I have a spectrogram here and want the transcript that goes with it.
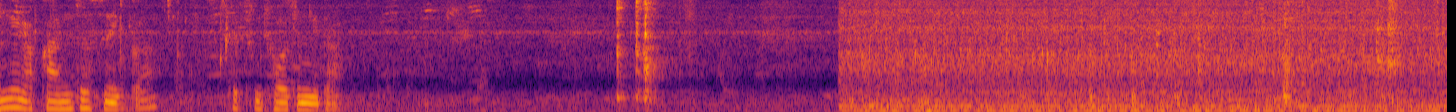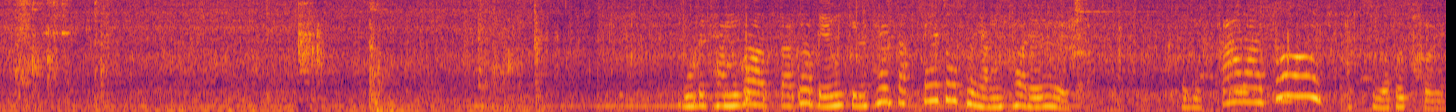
양념이 약간 안 졌으니까 대충 저어줍니다. 물에 담가왔다가 매운기를 살짝 빼줘서 양파를 여기 깔아서 같이 먹을 거예요.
